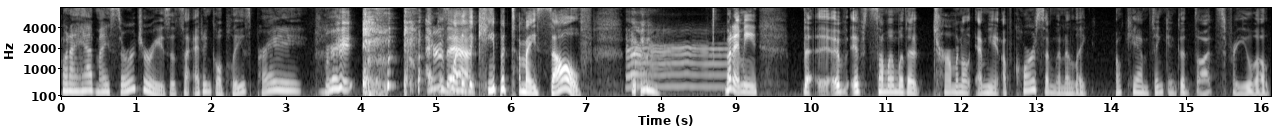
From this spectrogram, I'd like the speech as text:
when I had my surgeries, it's like I didn't go, please pray. Right. I just that. wanted to keep it to myself. but I mean, the, if, if someone with a terminal, I mean, of course, I'm gonna like, okay, I'm thinking good thoughts for you. I'll,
